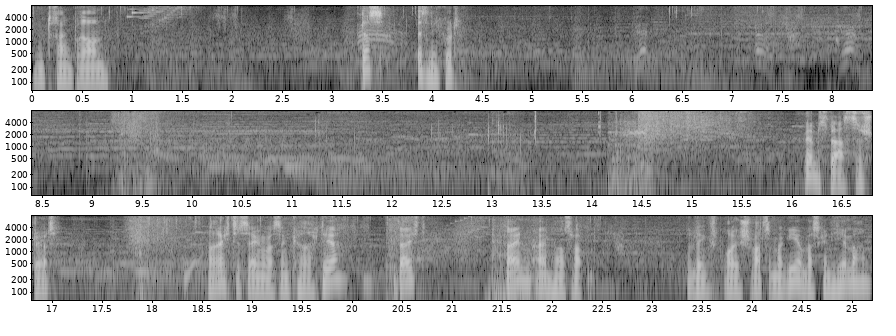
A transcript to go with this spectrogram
einen Trank brauen. Das ist nicht gut. Wir haben Glas zerstört. Da rechts ist irgendwas in Charakter. Vielleicht? Nein, ein Hauswappen. Da links brauche ich schwarze Magie. Und was kann ich hier machen?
